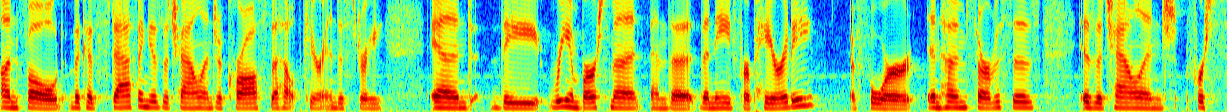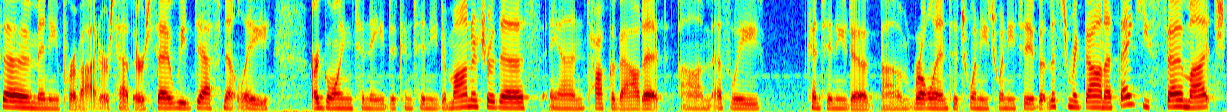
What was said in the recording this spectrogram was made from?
unfold because staffing is a challenge across the healthcare industry and the reimbursement and the, the need for parity for in home services is a challenge for so many providers, Heather. So we definitely are going to need to continue to monitor this and talk about it um, as we continue to um, roll into 2022. But Mr. McDonough, thank you so much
